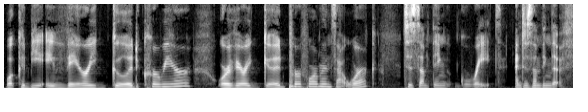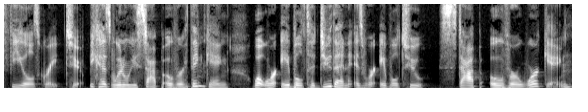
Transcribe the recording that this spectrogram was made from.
what could be a very good career or a very good performance at work to something great and to something that feels great too. Because when we stop overthinking, what we're able to do then is we're able to stop overworking,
